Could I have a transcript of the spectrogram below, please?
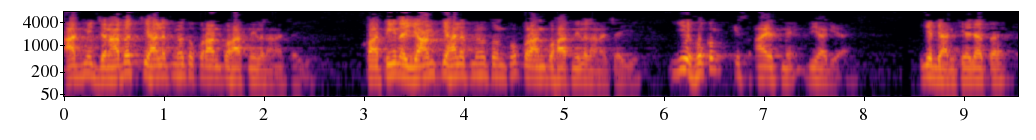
आदमी जनाबत की हालत में हो तो कुरान को हाथ नहीं लगाना चाहिए। खातन अयाम की हालत में हो तो उनको कुरान को हाथ नहीं लगाना चाहिए। ये हुक्म इस आयत में दिया गया है। ये बयान किया जाता है।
